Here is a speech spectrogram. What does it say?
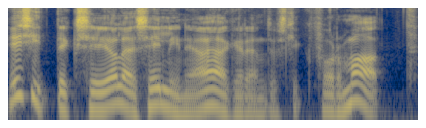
esiteks ei ole selline ajakirjanduslik formaat,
